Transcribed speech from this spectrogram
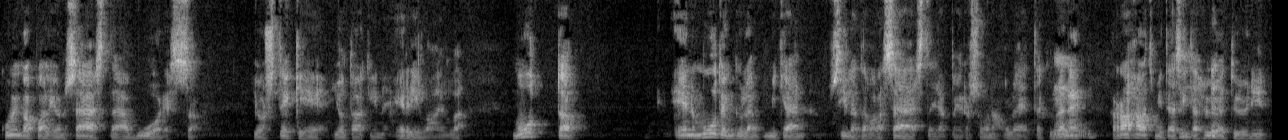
kuinka paljon säästää vuodessa, jos tekee jotakin eri lailla. Mutta en muuten kyllä mikään sillä tavalla säästäjäpersona ole, että kyllä mm. ne rahat, mitä siitä hyötyy, niin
